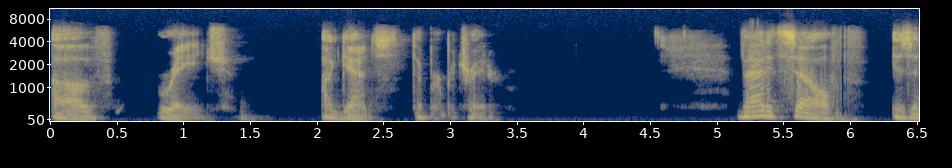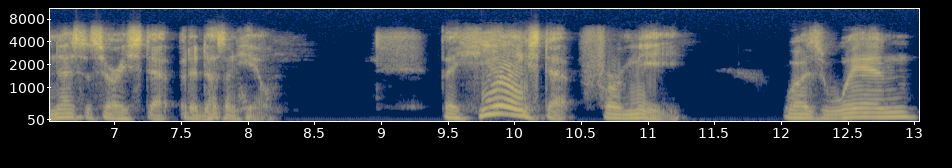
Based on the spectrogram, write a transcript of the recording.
of rage against the perpetrator. That itself is a necessary step, but it doesn't heal. The healing step for me was when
